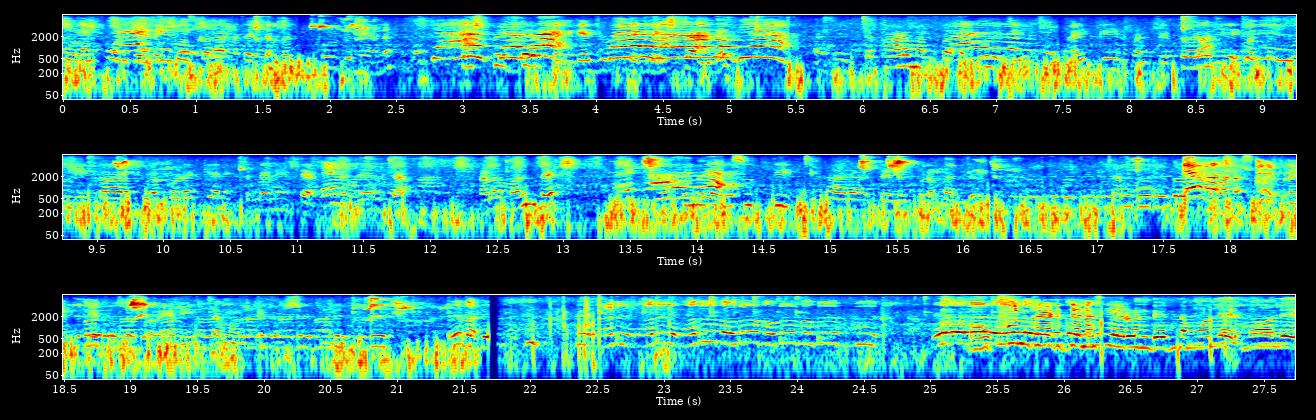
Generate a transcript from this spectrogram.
ಫೋನ್ ಫೋನ್ಗೆ ಅದಕ್ಕೋಸ್ಕರ ನನ್ನ ತೈತಲ್ ಬಂದು ಕುಳ್ದು ನಾನು. ಕಶ್ಪಿಟ್ಟೆ ನನಗೆ ಜೋಡಿಗೆ ಇಷ್ಟ ಅದು ಖಾರ ಮಲ್ಪದ ಪೂಜೆ ಐದು ಏನು ಬಂತೆ ತೊರಗೆ ಗೊತ್ತು. ಹುಲಿ ಖಾರ ಪೂರ ಕೊಡಕ್ಕೆ ಅನಿಕ್ತ ನೆನೆತೆ ಅಂತ. ಅಲ್ಲ ಮಲ್ದೆ ಸುದ್ದಿ ಇಚ್ಚಿ ಖಾರ ಅಂತ ಪುರ ಬಂದು ಮನಸ್ಸು ರೆಡ್ ಜನ ಸೇರುಂಡೆ ಮೊಲೆ ಮೋಲೆ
